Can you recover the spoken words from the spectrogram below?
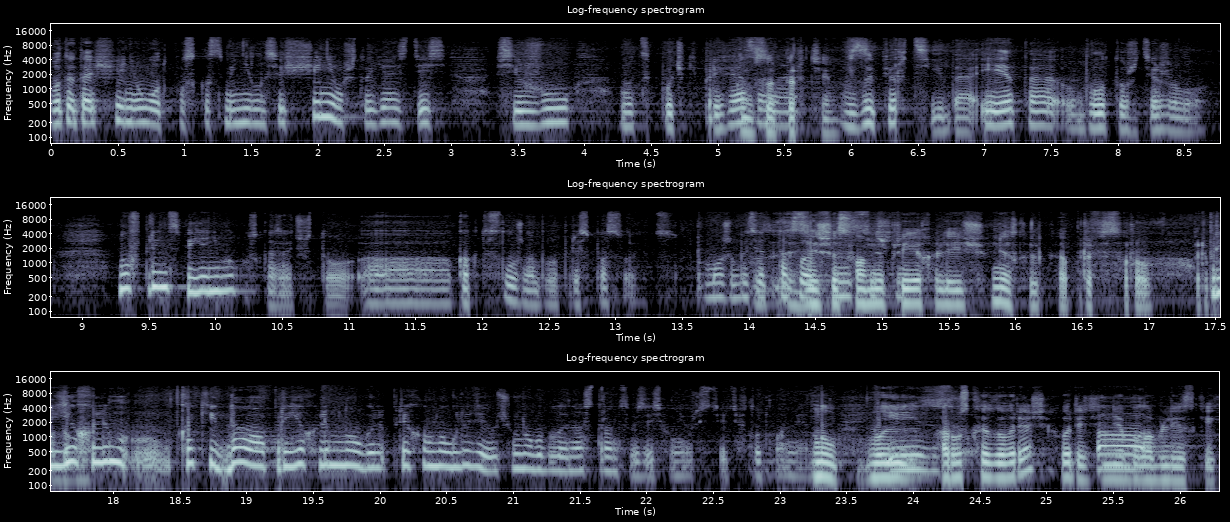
вот это ощущение отпуска сменилось ощущением, что я здесь сижу на цепочке привязанная. заперти. В заперти, да, и это было тоже тяжело. Ну, в принципе, я не могу сказать, что э, как-то сложно было приспособиться. Может быть, это такое Здесь же с вами приехали еще несколько профессоров. Приехали какие, да, приехали много, приехало много людей, очень много было иностранцев здесь в университете в тот момент. Ну, вы Из- о русскоговорящих говорите, не А- было близких,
